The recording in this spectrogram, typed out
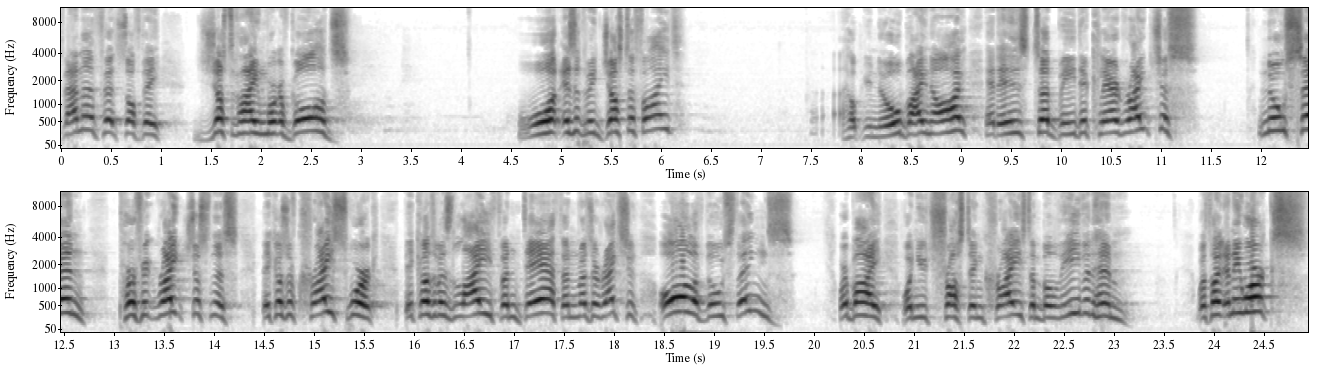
benefits of the justifying work of God. What is it to be justified? I hope you know by now it is to be declared righteous no sin, perfect righteousness because of Christ's work, because of his life and death and resurrection, all of those things. Whereby, when you trust in Christ and believe in him without any works,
